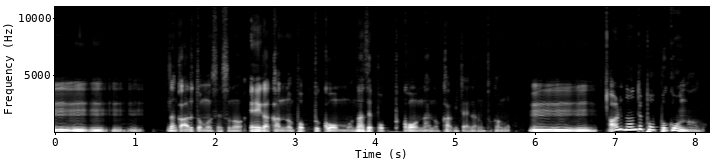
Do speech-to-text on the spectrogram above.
うんうんうんうんなんかあると思うんですねその映画館のポップコーンもなぜポップコーンなのかみたいなのとかもうんうんうん。あれなんでポップコーンなの？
